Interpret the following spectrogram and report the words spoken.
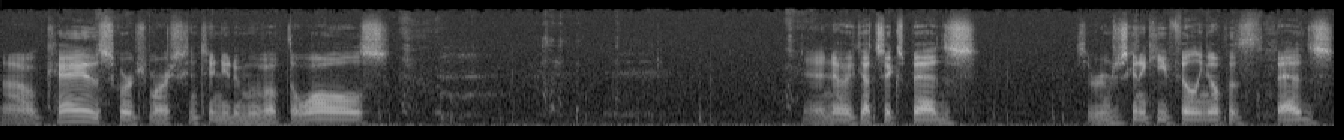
Okay, the scorch marks continue to move up the walls. And now we've got six beds. Is the room just going to keep filling up with beds?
